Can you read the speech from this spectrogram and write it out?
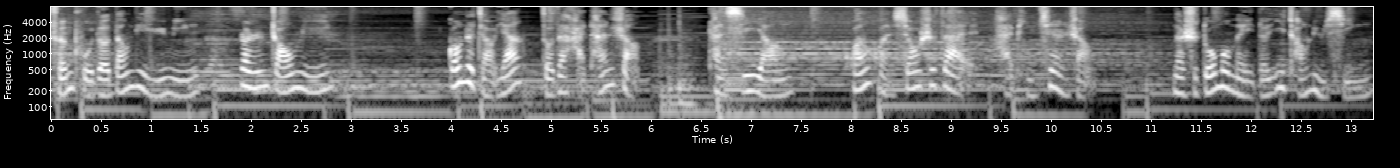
淳朴的当地渔民，让人着迷。光着脚丫走在海滩上，看夕阳缓缓消失在。海平线上，那是多么美的一场旅行！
